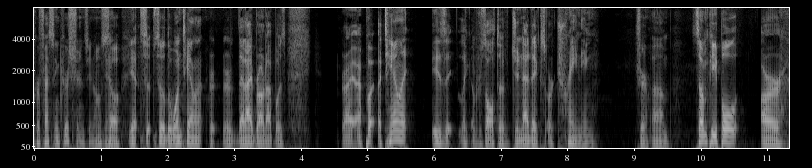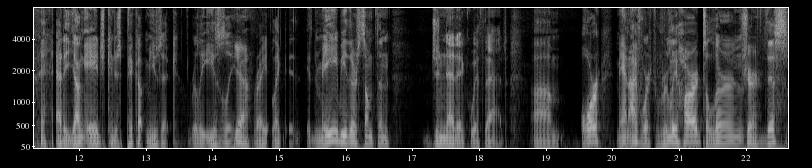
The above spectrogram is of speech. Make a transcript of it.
professing Christians. You know, so yeah. So, so the one talent or, or that I brought up was, right? I put a talent is it like a result of genetics or training. sure, Um, some people are at a young age can just pick up music really easily. Yeah. Right. Like it, it, maybe there's something genetic with that. Um, or man, I've worked really hard to learn Sure. this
